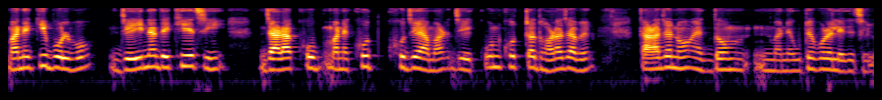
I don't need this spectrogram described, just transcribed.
মানে কি বলব যেই না দেখিয়েছি, যারা খুব মানে খুদ খুঁজে আমার যে কোন খোঁজটা ধরা যাবে, তারা যেন একদম মানে উঠে পড়ে লেগেছিল।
